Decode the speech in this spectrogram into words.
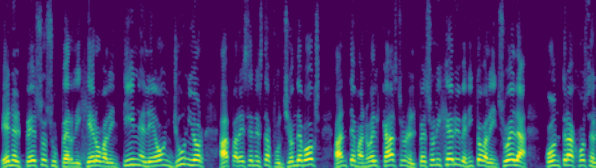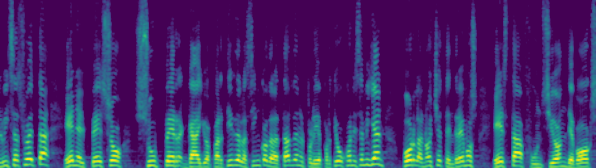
en el peso superligero. Valentín León Jr. aparece en esta función de box ante Manuel Castro en el peso ligero y Benito Valenzuela contra José Luis Azueta en el peso super gallo. A partir de las 5 de la tarde en el Polideportivo Juan Semillán, por la noche tendremos esta función de box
